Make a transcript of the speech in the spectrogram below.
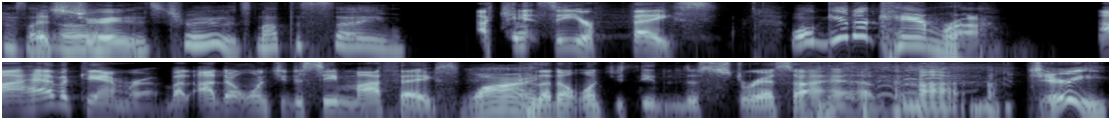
I was like, That's "Oh, true. It's true. It's not the same. I can't see your face. Well, get a camera. I have a camera, but I don't want you to see my face Why, because I don't want you to see the distress I have my. Jerry?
